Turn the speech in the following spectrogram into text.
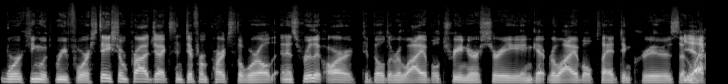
working with reforestation projects in different parts of the world and it's really hard to build a reliable tree nursery and get reliable planting crews and Yeah. like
